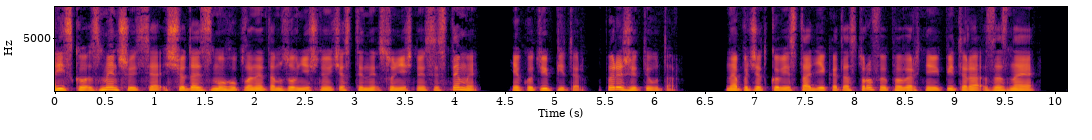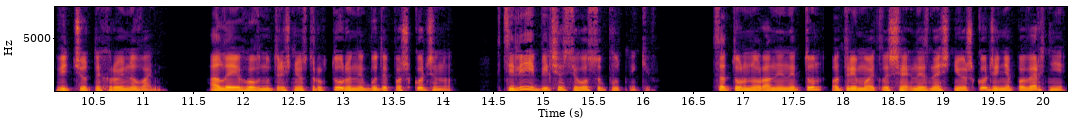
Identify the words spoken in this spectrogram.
різко зменшується, що дасть змогу планетам зовнішньої частини сонячної системи, як от Юпітер, пережити удар. На початковій стадії катастрофи поверхня Юпітера зазнає відчутних руйнувань, але його внутрішню структуру не буде пошкоджено, вціліє більшість його супутників. Сатурн, Уран і Нептун отримують лише незначні ушкодження поверхні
